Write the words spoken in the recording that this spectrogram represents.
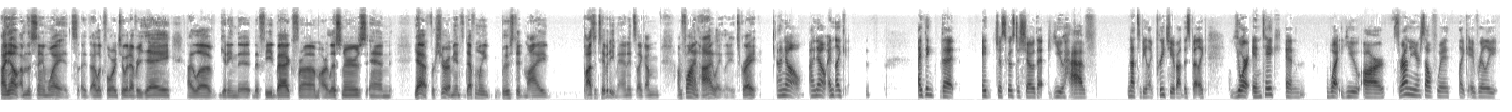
I know. I'm the same way. It's. I, I look forward to it every day. I love getting the the feedback from our listeners, and yeah, for sure. I mean, it's definitely boosted my positivity, man. It's like I'm I'm flying high lately. It's great. I know, I know. And like, I think that it just goes to show that you have, not to be like preachy about this, but like your intake and what you are surrounding yourself with, like it really,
